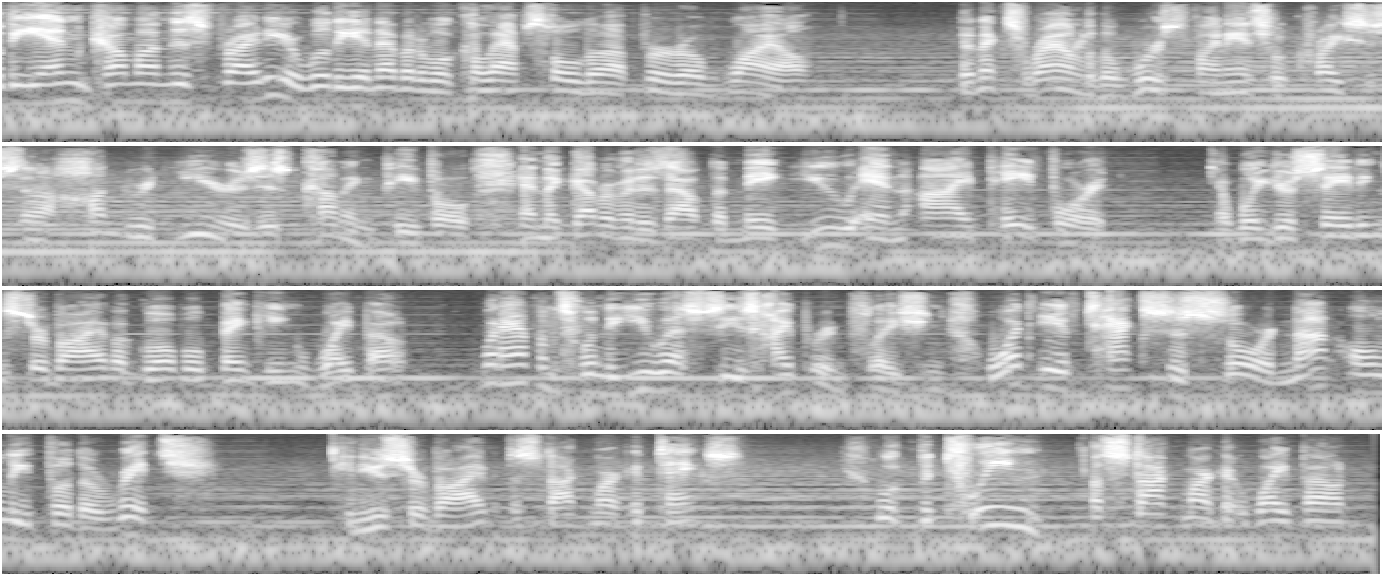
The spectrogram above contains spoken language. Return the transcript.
Will the end come on this Friday or will the inevitable collapse hold off for a while? The next round of the worst financial crisis in a hundred years is coming, people, and the government is out to make you and I pay for it. Will your savings survive a global banking wipeout? What happens when the U.S. sees hyperinflation? What if taxes soar not only for the rich? Can you survive if the stock market tanks? Look, between a stock market wipeout,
